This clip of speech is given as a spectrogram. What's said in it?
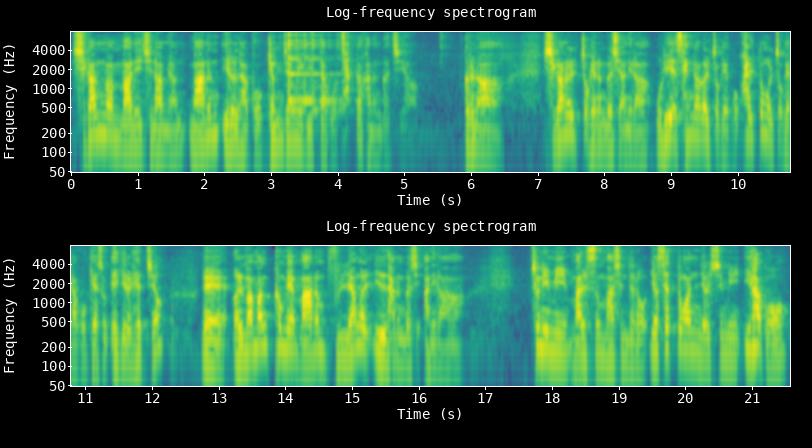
시간만 많이 지나면 많은 일을 하고 경쟁력이 있다고 착각하는 거지요. 그러나 시간을 쪼개는 것이 아니라 우리의 생각을 쪼개고 활동을 쪼개라고 계속 얘기를 했죠. 네, 얼마만큼의 많은 분량을 일하는 것이 아니라 주님이 말씀하신 대로 여세 동안 열심히 일하고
